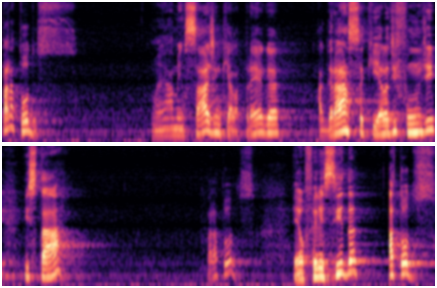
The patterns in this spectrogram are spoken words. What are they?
para todos. Não é? A mensagem que ela prega, a graça que ela difunde está para todos. É oferecida a todos.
